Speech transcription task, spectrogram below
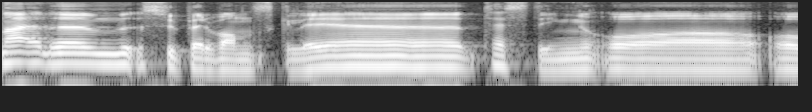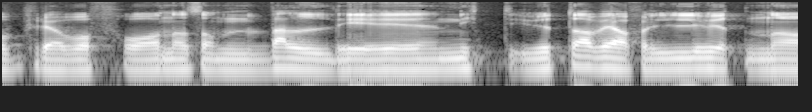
nei, det er supervanskelig eh, testing å, prøve å få noe sånn veldig nyttig ut av, iallfall uten å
